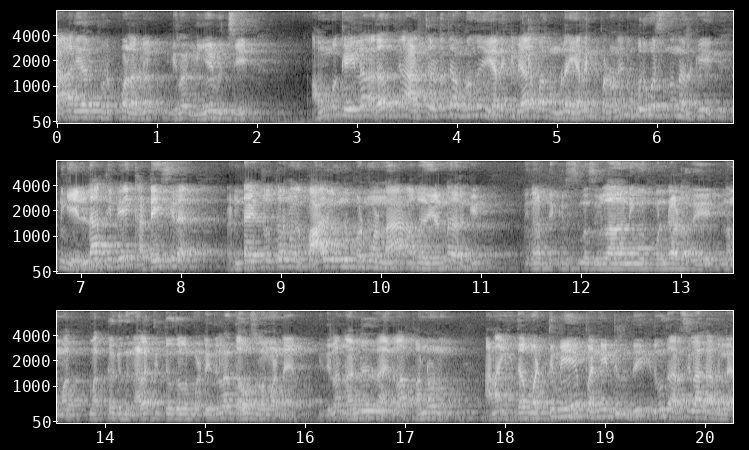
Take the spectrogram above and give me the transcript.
யார் யார் பொறுப்பாளர்கள் இதெல்லாம் நியமித்து அவங்க கையில் அதாவது அடுத்த இடத்துல அவங்க வந்து இறக்கி வேலை பார்க்க முடியல இறக்கி பண்ணணும் ஒரு வருஷம் தானே இருக்குது நீங்கள் எல்லாத்தையுமே கடைசியில் ரெண்டாயிரத்தி இருபத்தி நாங்கள் பாதி வந்து பண்ணுவோம்னா அது என்ன இருக்குது இப்படி கிறிஸ்மஸ் விழா நீங்கள் கொண்டாடுறது இந்த மக் மக்களுக்கு இந்த நலத்திட்ட உதவி பண்ணுறது இதெல்லாம் தவறு சொல்ல மாட்டேன். இதெல்லாம் நல்லது தான் இதெல்லாம் பண்ணணும். ஆனால் இதை மட்டுமே பண்ணிட்டு இருந்து இது வந்து அரசியலாகாதுல்ல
